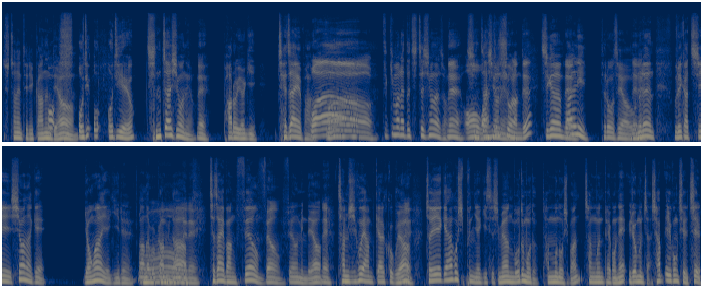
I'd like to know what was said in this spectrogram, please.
추천해 드릴까 하는데요. 어 디 어, 어디예요? 진짜 시원해요. 네. 바로 여기 제자의 방. 와, 와. 듣기만 해도 진짜 시원하죠. 네. 어, 진짜 시원해요. 시원한데? 지금 네. 빨리 들어오세요. 네네. 오늘은 우리 같이 시원하게 영화 얘기를 나눠볼까 오, 합니다. 네네. 제자의 방 필름 film. 필름인데요. 네. 잠시 후에 함께 할 거고요. 네. 저희에게 하고 싶은 얘기 있으시면 모두 모두 단문 50원, 장문 100원의 유료 문자 샵 #1077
